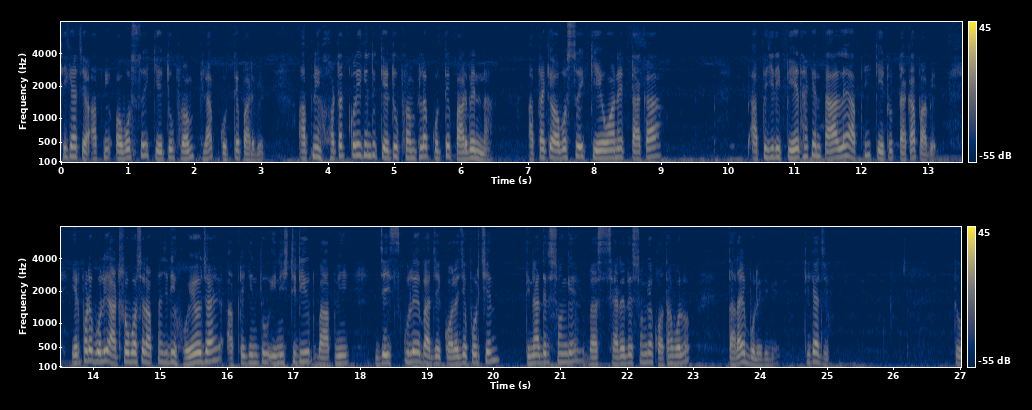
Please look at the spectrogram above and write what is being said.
ঠিক আছে, আপনি অবশ্যই কে টু ফর্ম ফিল করতে পারবেন। আপনি হঠাৎ করে কিন্তু কে টু ফর্ম ফিল করতে পারবেন না। আপনাকে অবশ্যই কে ওয়ানের টাকা আপনি যদি পেয়ে থাকেন তাহলে আপনি কে টুর টাকা পাবেন। এরপরে বলি, আঠেরো বছর আপনার যদি হয়েও যায়, আপনি কিন্তু ইনস্টিটিউট বা আপনি যে স্কুলে বা যে কলেজে পড়ছেন, তিনাদের সঙ্গে বা স্যারেদের সঙ্গে কথা বলো, তারাই বলে দিবে। ঠিক আছে? তো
